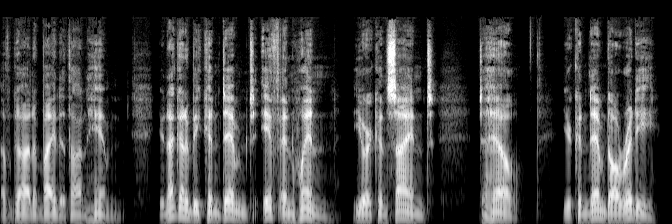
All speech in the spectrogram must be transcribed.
of God abideth on him. You're not going to be condemned if and when you are consigned to hell. You're condemned already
